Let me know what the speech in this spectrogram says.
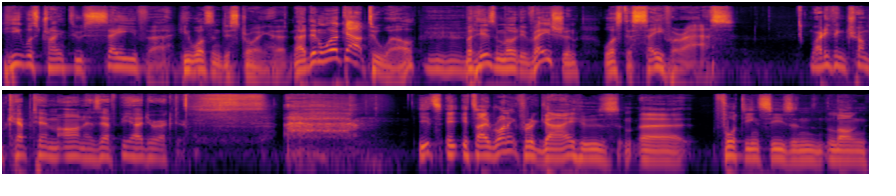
He was trying to save her. He wasn't destroying her. Now, it didn't work out too well, but his motivation was to save her ass. Why do you think Trump kept him on as FBI director? It's it's ironic for a guy whose uh, 14 season long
